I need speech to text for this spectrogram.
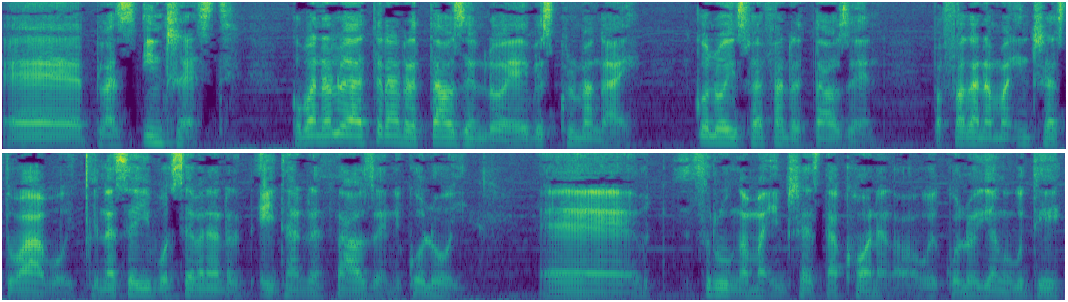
eh plus interest. Ngoba nalo ya 300000 lo ebesikhuluma ngaye ikoloyi is 500000 bafaka nama interest wabo igcina seyibo 700 800000 ikoloyi eh through ngama interest akhona wekoloyi kuya ngokuthi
